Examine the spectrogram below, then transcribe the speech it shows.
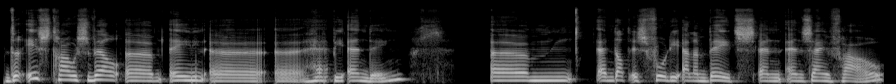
Er is trouwens wel um, één uh, uh, happy ending. Um, en dat is voor die Alan Bates en, en zijn vrouw.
